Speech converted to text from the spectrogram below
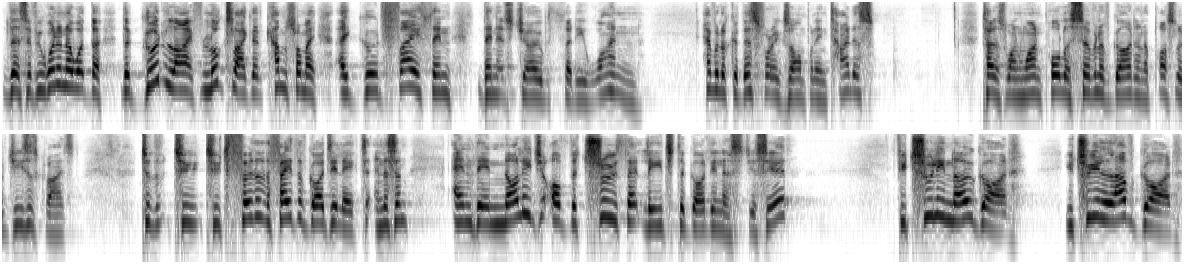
this. If we want to know what the, the good life looks like that comes from a, a good faith, then, then it's Job 31. Have a look at this, for example, in Titus. Titus 1 1, Paul, a servant of God and apostle of Jesus Christ, to, the, to, to further the faith of God's elect, and listen, and their knowledge of the truth that leads to godliness. Do you see it? If you truly know God, you truly love God,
